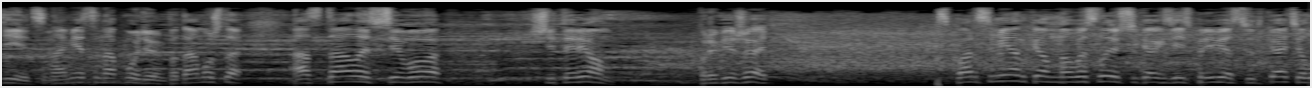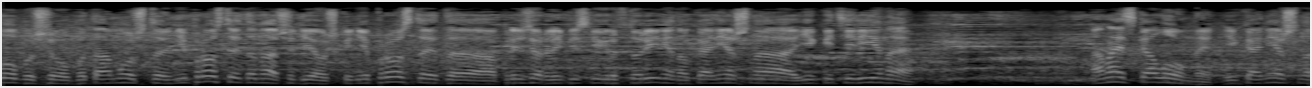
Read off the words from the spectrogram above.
надеяться на место на подиуме, потому что осталось всего четырем пробежать. Спортсменкам, но вы слышите, как здесь приветствует Катя Лобышева, потому что не просто это наша девушка, не просто это призер Олимпийских игр в Турине, но, конечно, Екатерина, она из Коломны, и, конечно,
